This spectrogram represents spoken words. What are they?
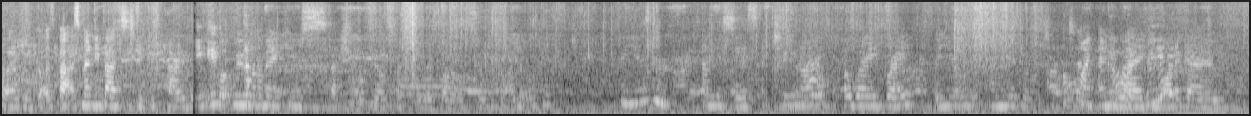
Uh, we've got about as many bags as we can carry, but we want to make you special, feel special as well. So we've got a little gift for you. And this is a two-night away break for you and your daughter. Oh my Anywhere God, you want to go.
